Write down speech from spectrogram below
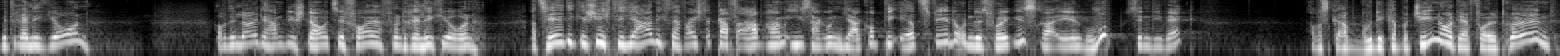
mit Religion. Aber die Leute haben die Schnauze voll von Religion. Erzähl die Geschichte ja nicht. Da weißt da gab es Abraham, Isaac und Jakob, die Erzväter und das Volk Israel. Wupp, sind die weg. Aber es gab gute Cappuccino, der voll dröhnt.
